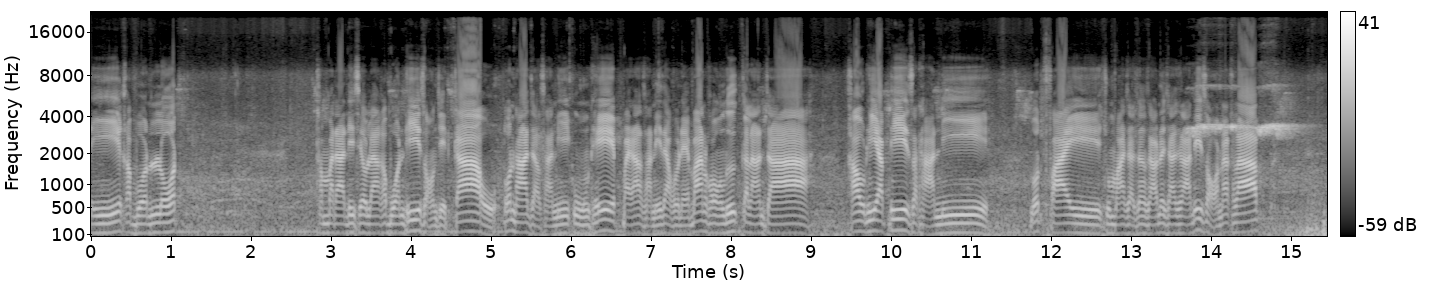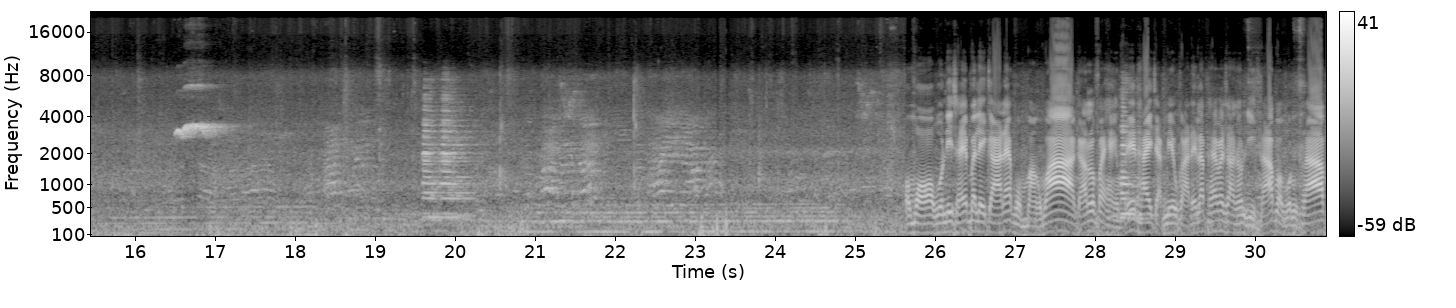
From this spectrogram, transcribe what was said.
นี้ขบวนรถ ธรรมดาดีเซลแรงขบวนที่ 279 ต้นทางจากสถานีกรุงเทพไปทางสถานีดาวหัวในบ้านคลองลึกกาลานจา เข้าเทียบที่สถานี รถไฟชุมพรฉะเชิงเทราในชานชาลาที่ 2 นะครับ ผมบอกวันนี้ใช้บริการและผมหวังว่าการรถไฟแห่งประเทศไทยจะมีโอกาสได้รับใช้ประชาชนอีกครับขอบคุณครับ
